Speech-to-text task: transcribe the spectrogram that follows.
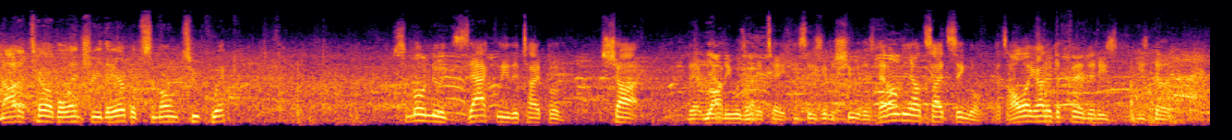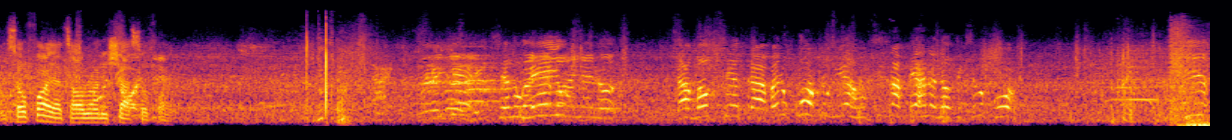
Not a terrible entry there, but Simone too quick. Simone knew exactly the type of shot that Yeah. Ronnie was going to take. He said he's going to shoot with his head on the outside single. That's all I got to defend, and he's he's done. And so far, that's all Ronnie shot so far. No corpo mesmo, não precisa na perna não, tem que ser no corpo. Isso,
